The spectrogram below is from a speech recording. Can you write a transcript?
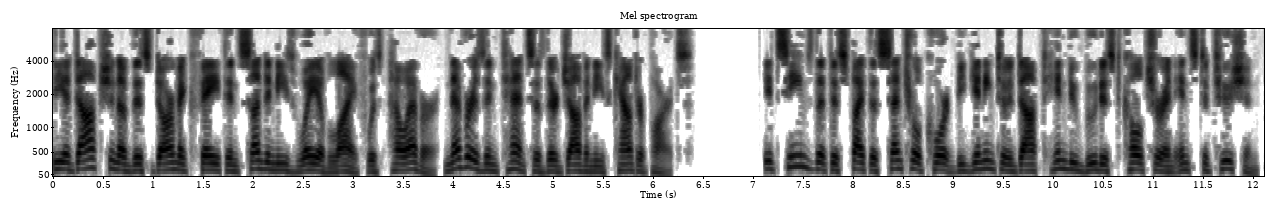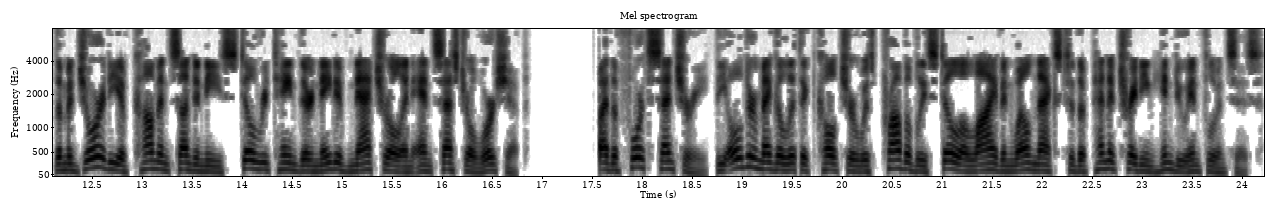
The adoption of this Dharmic faith in Sundanese way of life was, however, never as intense as their Javanese counterparts. It seems that despite the central court beginning to adopt Hindu-Buddhist culture and institution, the majority of common Sundanese still retained their native natural and ancestral worship. By the 4th century, the older megalithic culture was probably still alive and well next to the penetrating Hindu influences.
